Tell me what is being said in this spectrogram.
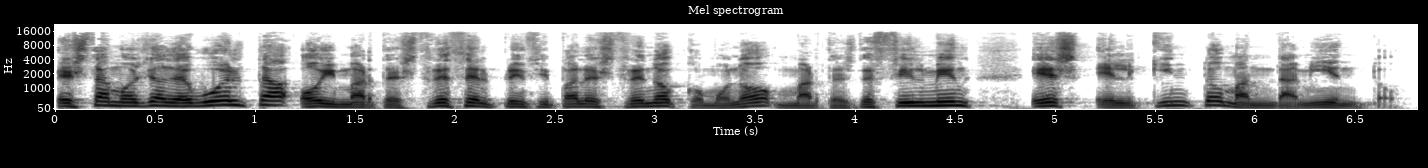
Estamos ya de vuelta. Hoy, martes 13, el principal estreno, como no, martes de filming, es El Quinto Mandamiento.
